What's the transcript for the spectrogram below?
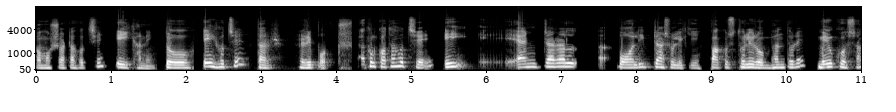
সমস্যাটা হচ্ছে এইখানে। তো এই হচ্ছে তার রিপোর্ট এখন কথা হচ্ছে, এই অ্যান্টারাল পলিপটা আসলে কি? পাকস্থলীর অভ্যন্তরে মেউকোসা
